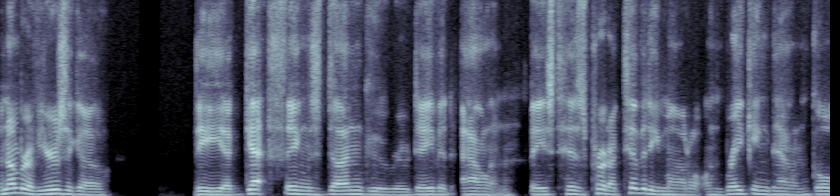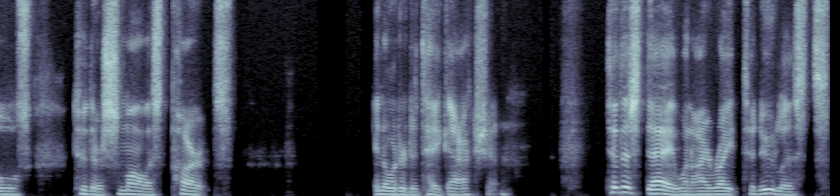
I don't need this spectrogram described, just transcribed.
A number of years ago, the uh, Get Things Done guru, David Allen, based his productivity model on breaking down goals to their smallest parts in order to take action. To this day, when I write to do lists,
